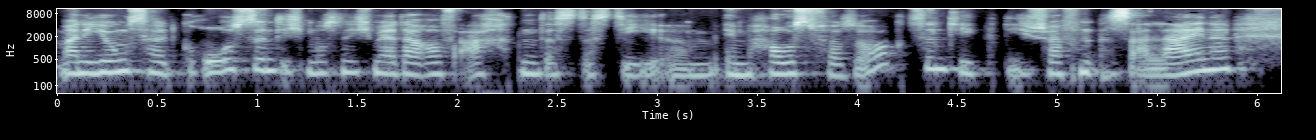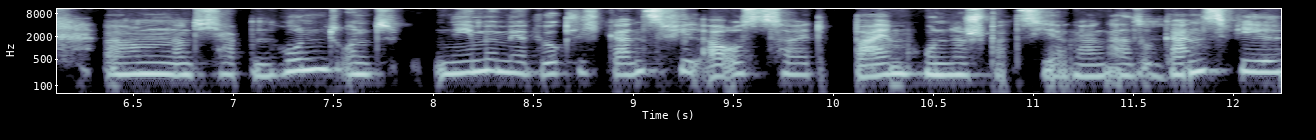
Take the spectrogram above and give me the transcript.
meine Jungs halt groß sind. Ich muss nicht mehr darauf achten, dass, dass die ähm, im Haus versorgt sind. Die, die schaffen das alleine. Ähm, und ich habe einen Hund und nehme mir wirklich ganz viel Auszeit beim Hundespaziergang. Also mhm. ganz viel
